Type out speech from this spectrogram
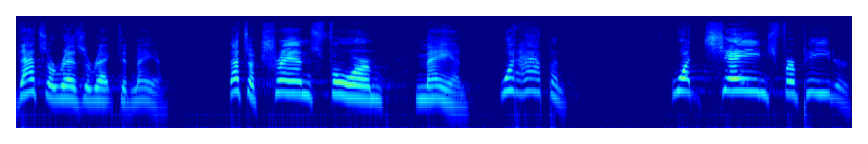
That's a resurrected man. That's a transformed man. What happened? What changed for Peter?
